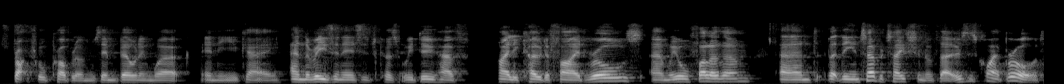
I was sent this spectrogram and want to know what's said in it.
structural problems in building work in the UK. And the reason is, is because we do have highly codified rules and we all follow them. And but the interpretation of those is quite broad.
